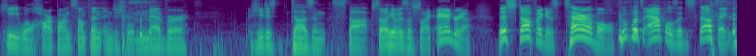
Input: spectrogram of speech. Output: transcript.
he will harp on something and just will never he just doesn't stop. So he was just like, "Andrea, this stuffing is terrible. Who puts apples in stuffing?"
